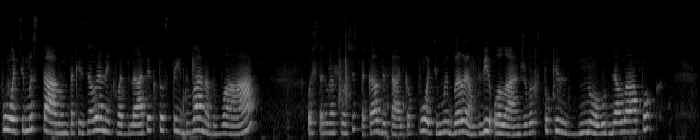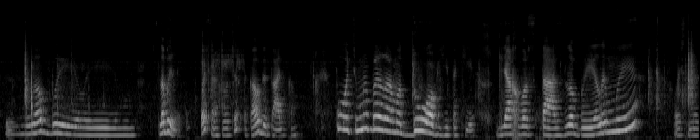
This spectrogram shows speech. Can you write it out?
Потім ми ставимо такий зелений квадратик, то стоїть 2 на 2. Ось так у нас вийшла така от деталька. Потім ми беремо дві оранжевих штуки знову для лапок. Зробили. Зробили. Ось у нас вийшла така от деталька. Потім ми беремо довгі такі для хвоста. Зробили ми. Ось не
